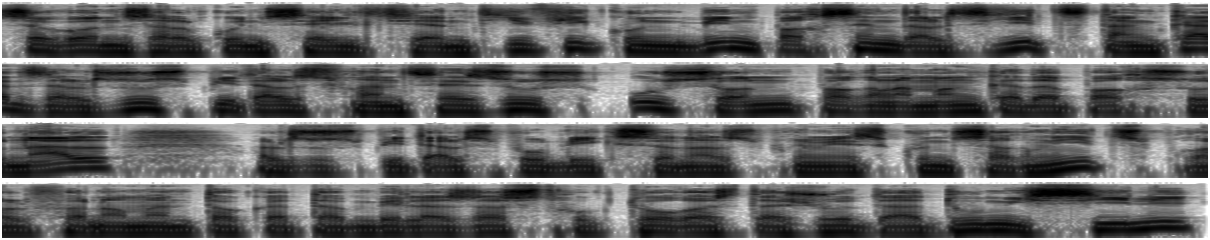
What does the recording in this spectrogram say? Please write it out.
Segons el Consell Científic, un 20% dels llits tancats als hospitals francesos ho són per la manca de personal. Els hospitals públics són els primers concernits, però el fenomen toca també les estructures d'ajuda a domicili.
